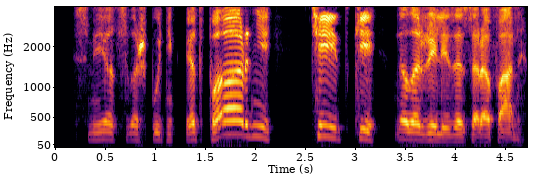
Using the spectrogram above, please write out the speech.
— смеется ваш путник, — это парни, титки наложили за сарафаны.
